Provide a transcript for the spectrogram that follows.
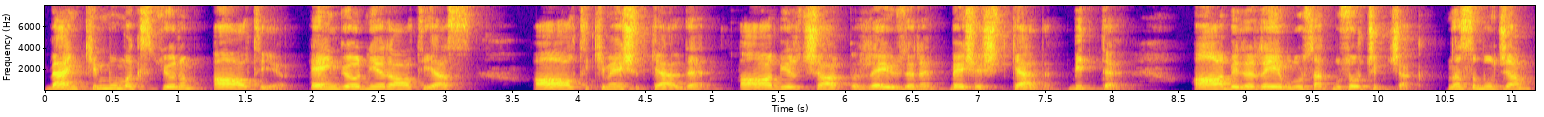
Ben kim bulmak istiyorum? A6'yı. En gördüğün yere 6 yaz. A6 kime eşit geldi? A1 çarpı R üzeri 5 eşit geldi. Bitti. A1 ile R'yi bulursak bu soru çıkacak. Nasıl bulacağım?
